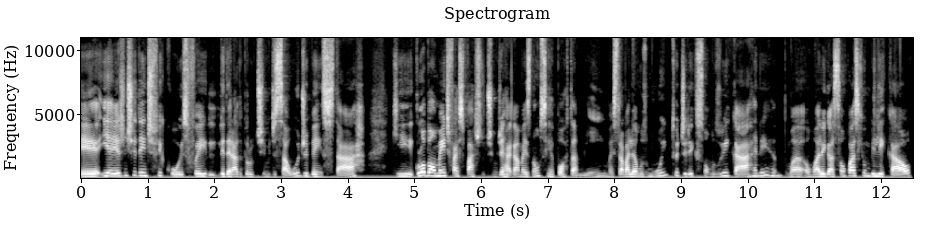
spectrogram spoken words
E, e, aí a gente identificou, isso foi liderado pelo time de saúde e bem-estar, que globalmente faz parte do time de RH, mas não se reporta a mim, mas trabalhamos muito, diria que somos um encarne, uma, uma ligação quase que umbilical,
